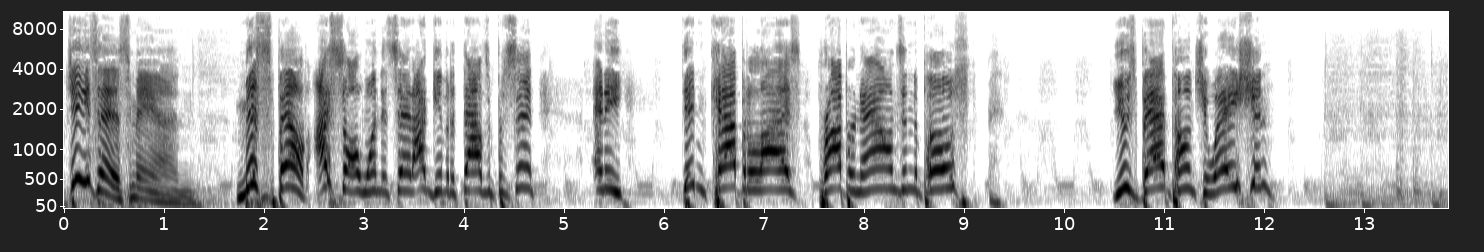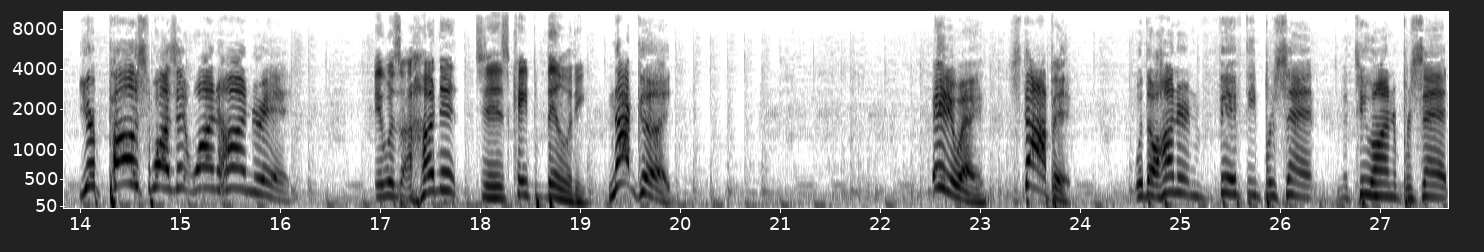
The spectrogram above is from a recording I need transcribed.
Jesus, man. Misspelled. I saw one that said I'd give it a thousand percent, and he didn't capitalize proper nouns in the post. use bad punctuation. Your post wasn't 100. It was a hundred to his capability. Not good. Anyway, stop it with the 150% and the 200%.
